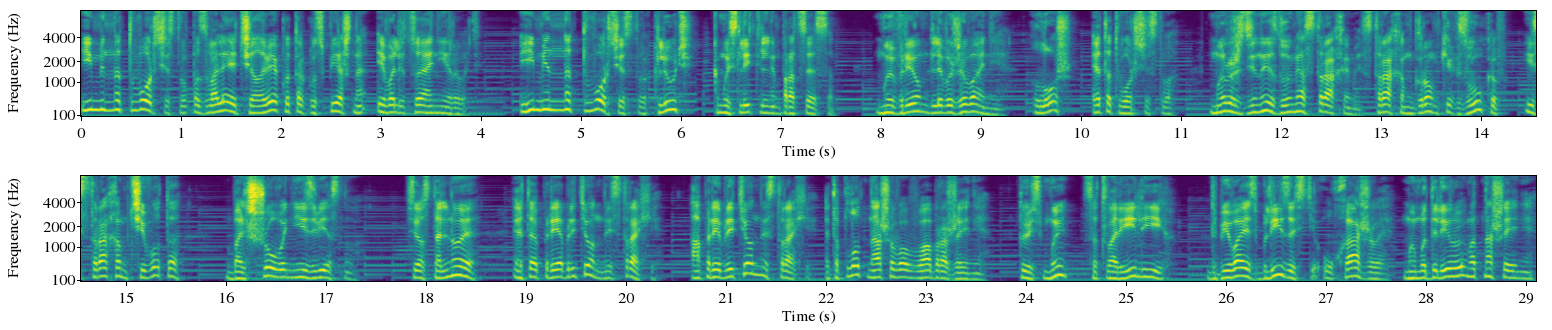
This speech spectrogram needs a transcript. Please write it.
Именно творчество позволяет человеку так успешно эволюционировать. Именно творчество – ключ к мыслительным процессам. Мы врем для выживания. Ложь – это творчество. Мы рождены с двумя страхами – страхом громких звуков и страхом чего-то большого неизвестного. Все остальное – это приобретенные страхи. А приобретенные страхи – это плод нашего воображения. То есть мы сотворили их. Добиваясь близости, ухаживая, мы моделируем отношения.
